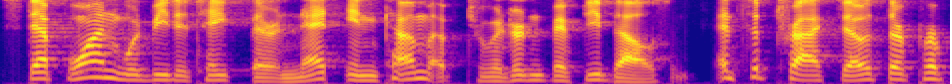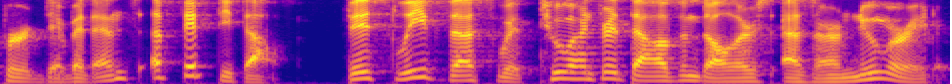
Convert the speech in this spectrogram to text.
Step one would be to take their net income of 250,000 and subtract out their preferred dividends of 50,000. This leaves us with $200,000 as our numerator.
